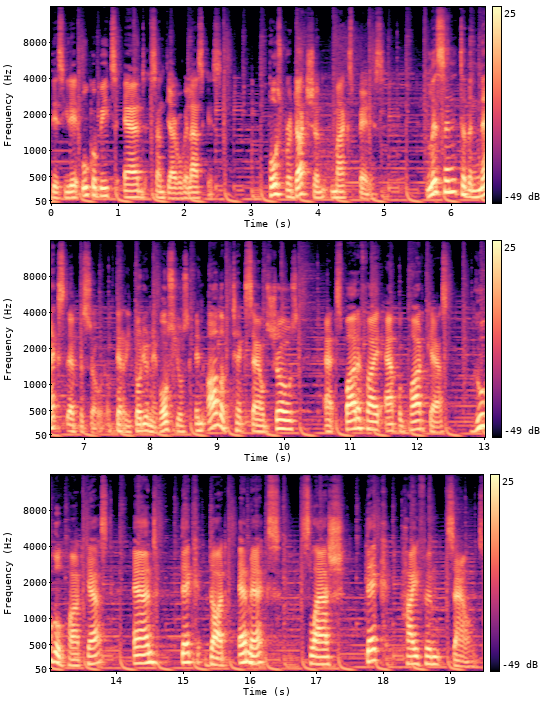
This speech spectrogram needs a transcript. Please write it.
Desiree Ukobitz, and Santiago Velázquez. Post production Max Perez. Listen to the next episode of Territorio Negocios and all of Tec Sounds shows at Spotify, Apple Podcast, Google Podcast, and tec.mx slash tec hyphen sounds.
